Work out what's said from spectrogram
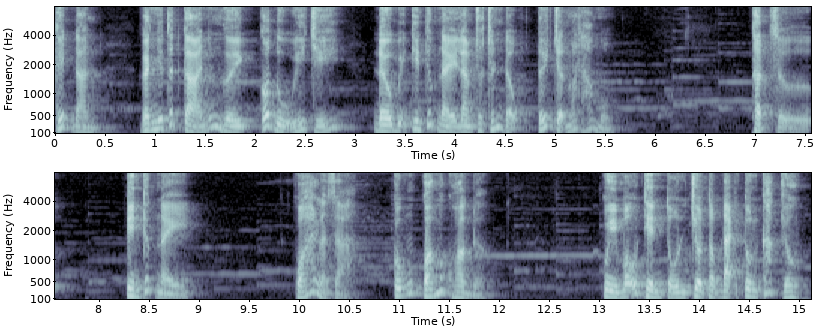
Kết đàn Gần như tất cả những người có đủ ý chí Đều bị tin tức này làm cho chấn động Tới trận mắt há mồm. Thật sự, Tin tức này Quá là giả, Cũng quá mức hoang đường. Quỷ mẫu thiên tồn triều tập đại tôn các châu,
